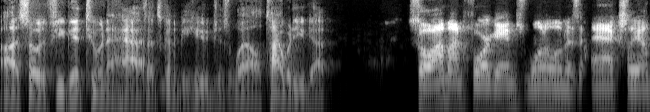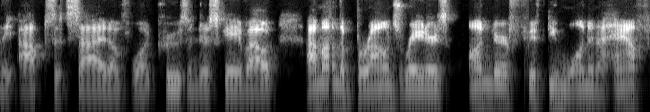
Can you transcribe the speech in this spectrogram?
Uh, so if you get two and a half, that's going to be huge as well. Ty, what do you got? So I'm on four games. One of them is actually on the opposite side of what Cruzen just gave out. I'm on the Browns Raiders under 51 and a half.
